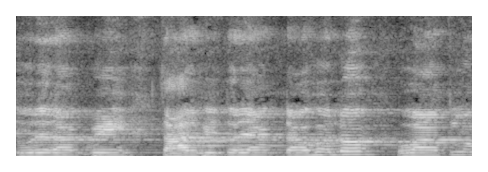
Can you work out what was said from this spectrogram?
দূরে রাখবে। তার ভিতরে একটা হলো ওয়াকলু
